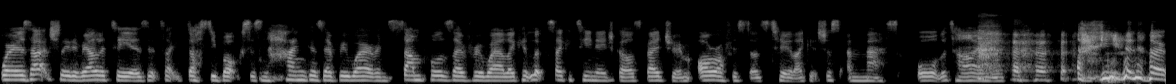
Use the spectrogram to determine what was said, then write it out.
Whereas actually, the reality is it's like dusty boxes and hangers everywhere and samples everywhere. Like it looks like a teenage girl's bedroom. Our office does too. Like it's just a mess all the time. you know,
